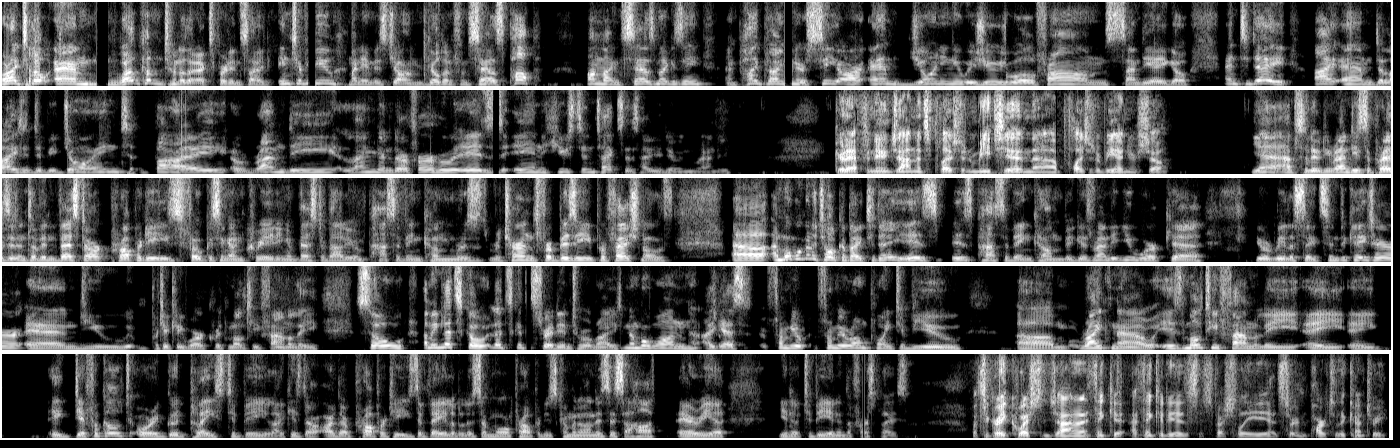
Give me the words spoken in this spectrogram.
All right, hello and welcome to another Expert Insights interview. My name is John Golden from Sales Pop, online sales magazine, and Pipeliner CRM, joining you as usual from San Diego. And today I am delighted to be joined by Randy Langendorfer, who is in Houston, Texas. How are you doing, Randy? Good afternoon, John. It's a pleasure to meet you and uh, pleasure to be on your show. Yeah, absolutely. Randy's the president of InvestArk Properties, focusing on creating investor value and passive income res- returns for busy professionals. Uh, and what we're going to talk about today is is passive income because Randy, you work. Uh, you're a real estate syndicator and you particularly work with multifamily. So, I mean, let's go, let's get straight into it, right? Number one, I guess from your from your own point of view, um, right now, is multifamily a, a a difficult or a good place to be? Like, is there are there properties available? Is there more properties coming on? Is this a hot area, you know, to be in in the first place? That's a great question, John, and I think it, I think it is, especially at certain parts of the country.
